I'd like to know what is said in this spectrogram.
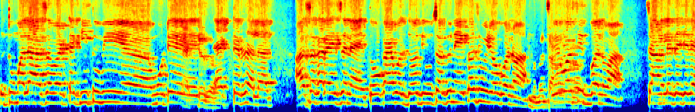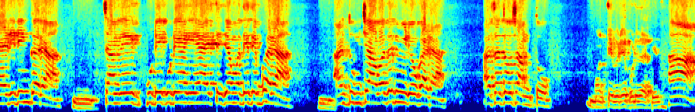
तर तुम्हाला असं वाटतं की तुम्ही अं, मोठे Actor झालात. ऍक्टर झालात. असं करायचं नाही. तो काय बोलतो दिवसातून एकच व्हिडिओ बनवा. मग चांगला व्यवस्थित बनवा. चांगले त्याच्यात एडिटिंग करा. हम्म. चांगले कुठे कुठे हे आहेत त्याच्यामध्ये ते भरा. आणि तुमच्या आवाजात व्हिडिओ काढा. असा तो सांगतो. मग ते व्हिडिओ पुढे जातील. हा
